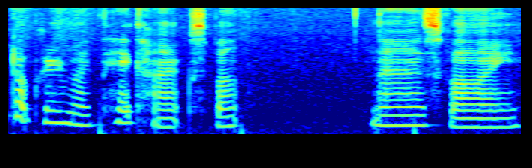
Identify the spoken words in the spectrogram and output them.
I could upgrade my pickaxe, but that's fine.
